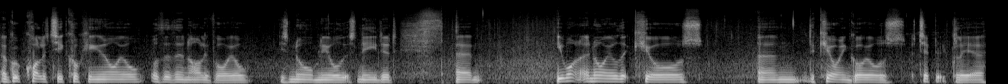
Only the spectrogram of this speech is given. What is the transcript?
a good quality cooking oil, other than olive oil, is normally all that's needed. Um, you want an oil that cures. Um, the curing oils typically are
